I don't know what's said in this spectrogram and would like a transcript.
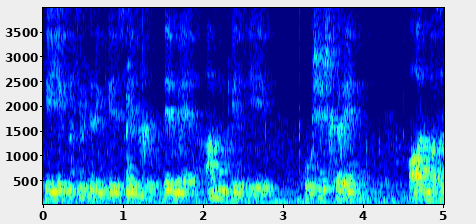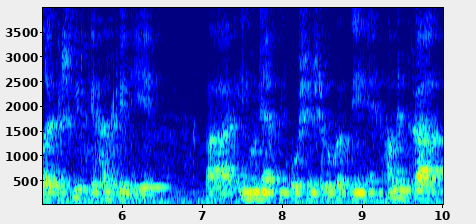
کہ یہ کسی طریقے سے خطے میں امن کے لیے کوشش کریں اور مسئلہ کشمیر کے حل کے لیے انہوں نے اپنی کوششیں شروع کر دی ہیں۔ ہم ان کا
